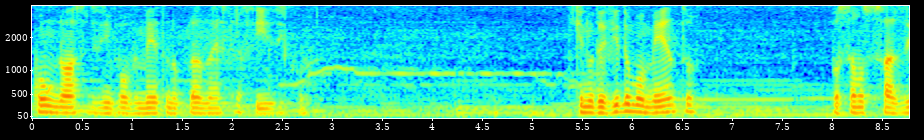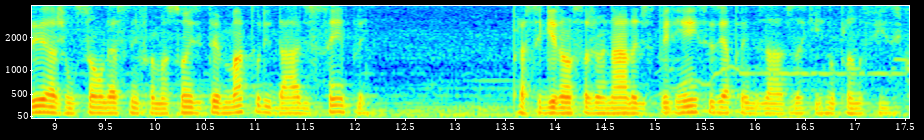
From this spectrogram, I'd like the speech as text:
com o nosso desenvolvimento no plano extrafísico. Que no devido momento possamos fazer a junção dessas informações e ter maturidade sempre para seguir a nossa jornada de experiências e aprendizados aqui no plano físico.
